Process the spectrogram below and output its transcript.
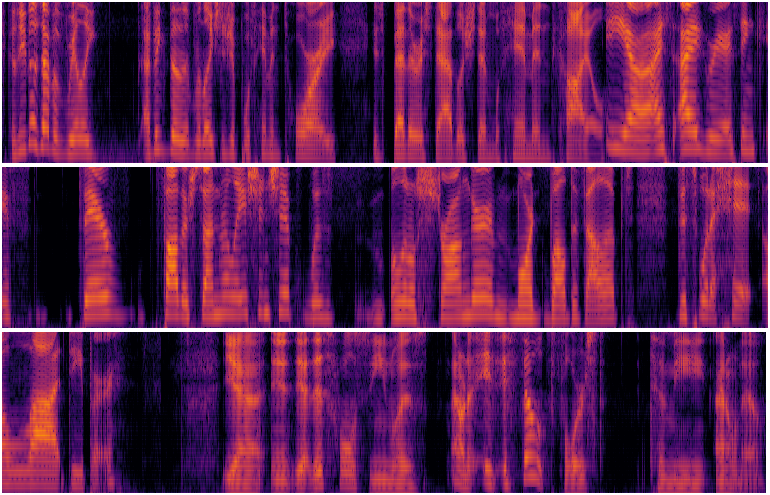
because he does have a really, I think the relationship with him and Tori is better established than with him and Kyle. yeah, I th- I agree. I think if their father son relationship was a little stronger, more well developed, this would have hit a lot deeper. yeah, and yeah. This whole scene was I don't know. It, it felt forced to me. I don't know.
